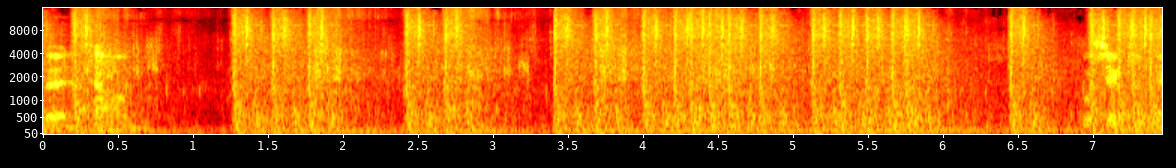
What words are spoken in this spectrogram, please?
Böyle tamam mı? Bu şekilde.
